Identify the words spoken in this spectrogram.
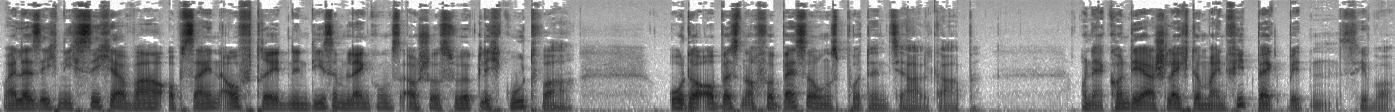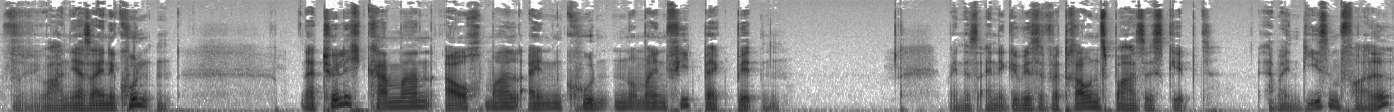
weil er sich nicht sicher war, ob sein Auftreten in diesem Lenkungsausschuss wirklich gut war oder ob es noch Verbesserungspotenzial gab. Und er konnte ja schlecht um ein Feedback bitten. Sie waren ja seine Kunden. Natürlich kann man auch mal einen Kunden um ein Feedback bitten, wenn es eine gewisse Vertrauensbasis gibt. Aber in diesem Fall,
